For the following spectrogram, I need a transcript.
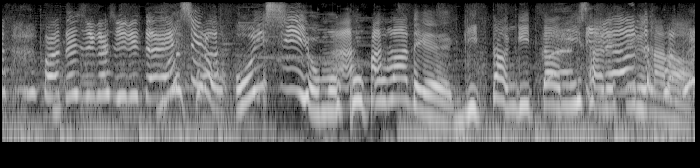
え。私が知りたい。むしろ美味しいよ。もうここまで ギッタンギッタンにされてるなら。やだよ。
